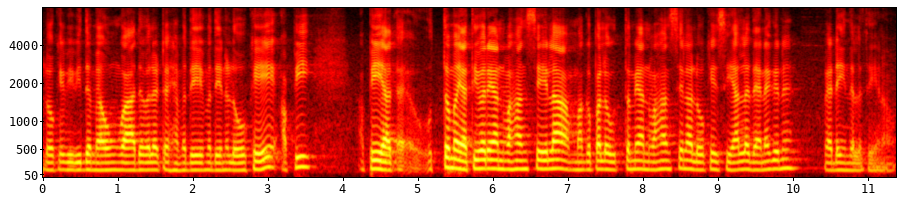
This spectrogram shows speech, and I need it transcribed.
ලෝකේ විවිධ මැවුම් වාදවලට හැමදේම දෙන ලෝකයේ අපි අපේ උත්තම යතිවරයන් වහන්සේලා මගපල උත්තමයන් වහන්සේලා ලෝකේ සියල්ල දැනගෙන වැඩ ඉඳලා තියෙනවා.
